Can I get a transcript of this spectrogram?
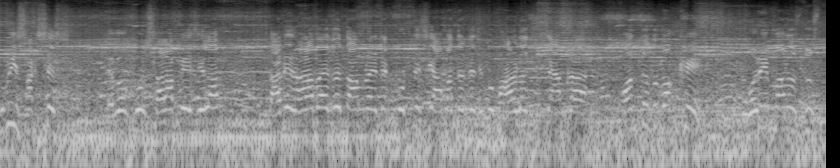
খুবই সাকসেস এবং খুব সাড়া পেয়েছিলাম। তারই ধারাবাহিকতা আমরা এটা করতেছি। আমাদের কাছে খুব ভালো লাগছে যে আমরা অন্তত পক্ষে গরিব মানুষ, দুস্থ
